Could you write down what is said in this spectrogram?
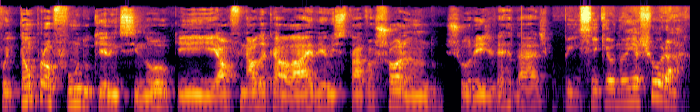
Foi tão profundo o que ele ensinou que ao final daquela live eu estava chorando. Chorei de verdade. Pensei que eu não ia chorar.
